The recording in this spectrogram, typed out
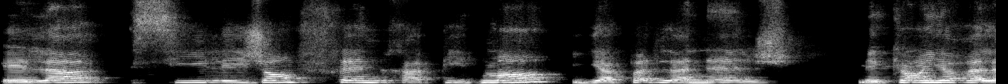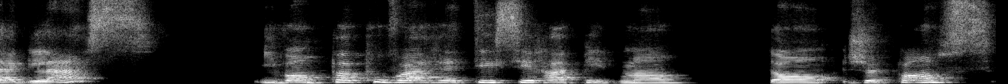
Et là, si les gens freinent rapidement, il n'y a pas de la neige. Mais quand il y aura la glace, ils ne vont pas pouvoir arrêter si rapidement. Donc, je pense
